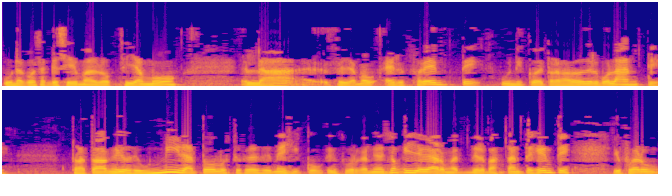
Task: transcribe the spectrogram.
una cosa que se llamó, se llamó la se llamó el Frente Único de Trabajadores del Volante trataban ellos de unir a todos los choferes de México en su organización y llegaron a tener bastante gente y fueron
